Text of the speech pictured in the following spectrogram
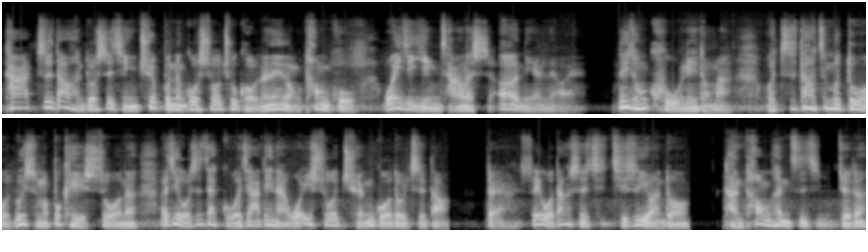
他知道很多事情却不能够说出口的那种痛苦，我已经隐藏了十二年了，哎，那种苦你懂吗？我知道这么多，我为什么不可以说呢？而且我是在国家电台，我一说全国都知道，对啊，所以我当时其其实有很多很痛恨自己，觉得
